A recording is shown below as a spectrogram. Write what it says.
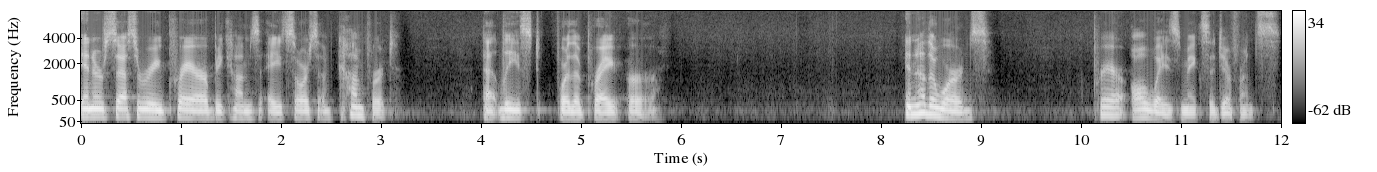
Intercessory prayer becomes a source of comfort, at least for the prayer. In other words, prayer always makes a difference.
